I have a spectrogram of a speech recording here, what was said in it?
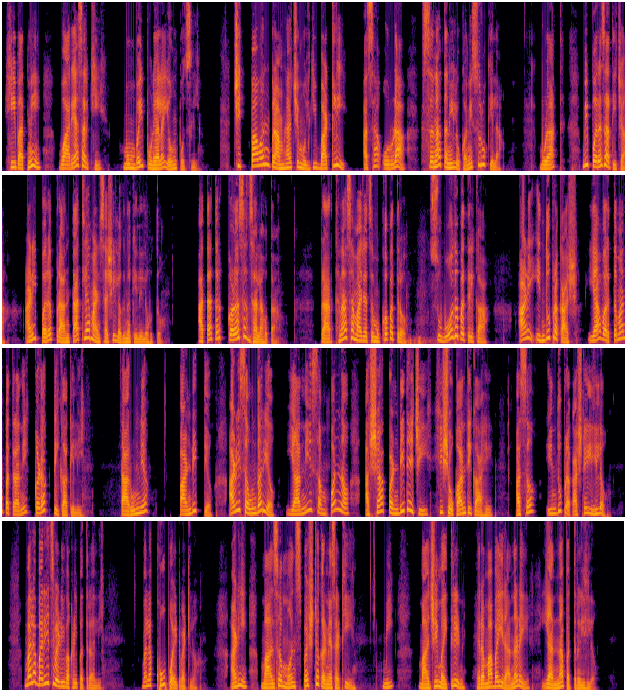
ही बातमी वाऱ्यासारखी मुंबई पुण्याला येऊन पोचली. चित्पावन ब्राह्मणाची मुलगी बाटली असा ओरडा सनातनी लोकांनी सुरू केला. मुळात मी परजातीच्या आणि परप्रांतातल्या माणसाशी लग्न केलेलं होतं. आता तर कळसच झाला होता. प्रार्थना समाजाचं मुखपत्र सुबोध पत्रिका आणि इंदुप्रकाश या वर्तमानपत्रांनी कडक टीका केली. तारुण्य पांडित्य आणि सौंदर्य यांनी संपन्न अशा पंडितेची ही शोकांतिका आहे असं इंदुप्रकाशने लिहिलं. मला बरीच वेळी वाकडी पत्र आली. मला खूप वाईट वाटलं. आणि माझं मन स्पष्ट करण्यासाठी मी माझी मैत्रीण रमाबाई रानडे यांना पत्र लिहिलं.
